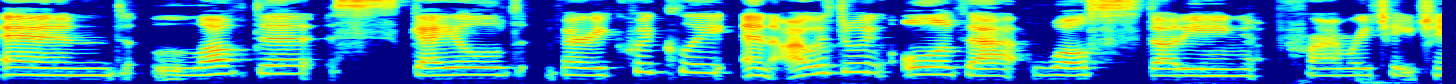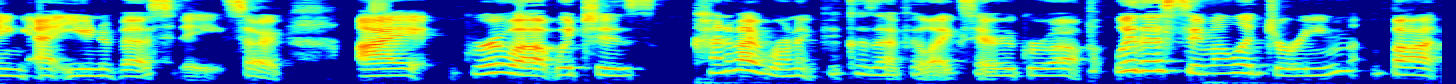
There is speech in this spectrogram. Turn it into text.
and loved it, scaled very quickly. And I was doing all of that while studying primary teaching at university. So I grew up, which is kind of ironic because I feel like Sarah grew up with a similar dream, but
